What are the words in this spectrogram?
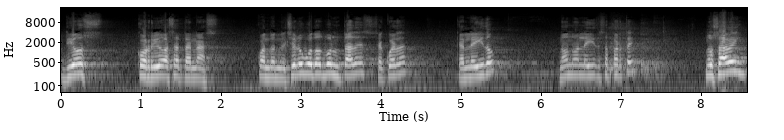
Dios corrió a Satanás. Cuando en el cielo hubo dos voluntades, ¿se acuerdan? ¿Que han leído? ¿No? ¿No han leído esa parte? ¿No saben?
